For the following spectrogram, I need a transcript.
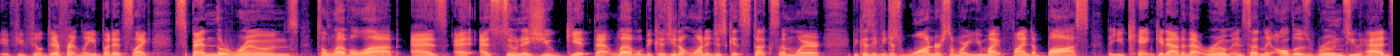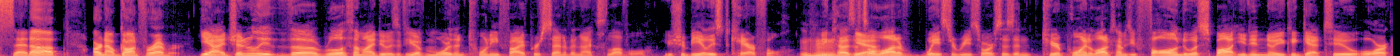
if you feel differently, but it's like spend the runes to level up as as, as soon as you get that level because you don't want to just get stuck somewhere because if you just wander somewhere, you might find a boss that you can't get out of that room, and suddenly all those runes you had set up are now gone forever. Yeah, generally the rule of thumb I do is if you have more than 25% of the next level, you should be at least careful mm-hmm. because it's yeah. a lot of wasted resources. And to your point, a lot of times you fall into a spot you didn't know you could get to, or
